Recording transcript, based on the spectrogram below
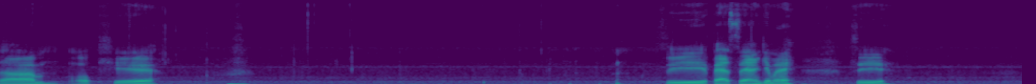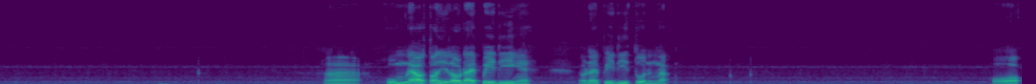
สามโอเค สี่แปดแสงใช่ไหม สี่ห้า คุ้มแล้วตอนนี้เราได้เปดี้ไง เราได้เปดี้ตัวหนึ่งแล้วหก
